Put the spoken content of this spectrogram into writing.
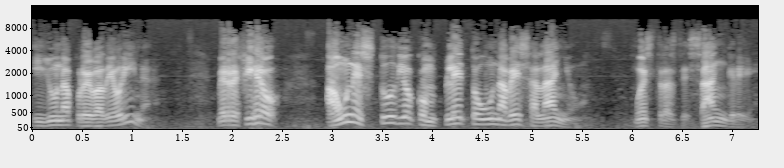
y una prueba de orina. Me refiero a un estudio completo una vez al año muestras de sangre,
